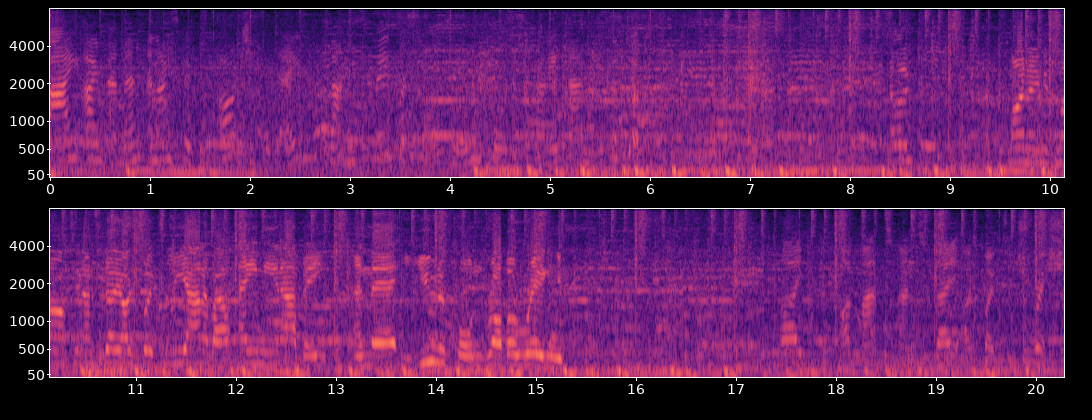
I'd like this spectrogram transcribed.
Hi, I'm Emma and I spoke to Archie today about his favourite cartoon called Sally and Martin and today I spoke to Leanne about Amy and Abby and their unicorn rubber ring. Hi, I'm Matt and today I spoke to Trish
